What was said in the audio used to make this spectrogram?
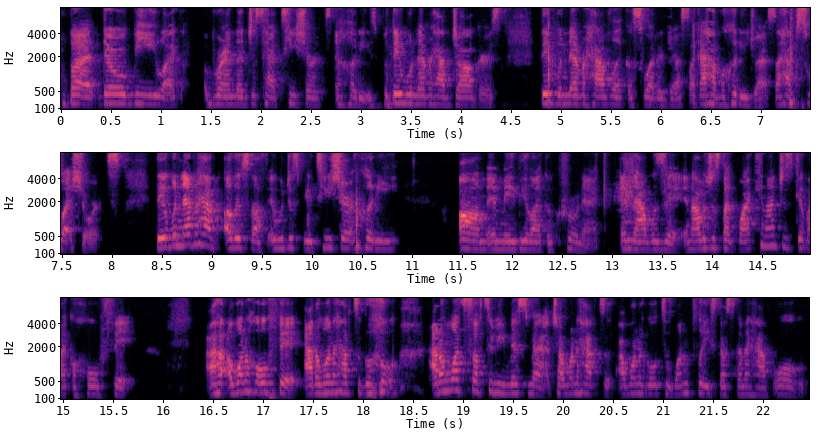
but there will be like a brand that just had t-shirts and hoodies, but they will never have joggers. They would never have like a sweater dress. Like I have a hoodie dress, I have sweat shorts. They would never have other stuff. It would just be a t-shirt, hoodie, um, and maybe like a crew neck. And that was it. And I was just like, why can't I just get like a whole fit? I, I want a whole fit. I don't want to have to go. I don't want stuff to be mismatched. I want to have to. I want to go to one place that's going to have all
